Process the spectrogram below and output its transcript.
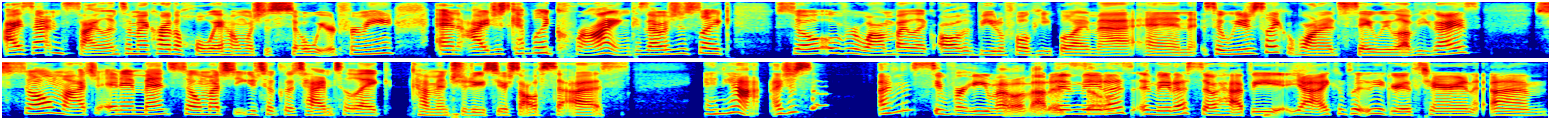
I sat in silence in my car the whole way home, which is so weird for me. And I just kept like crying because I was just like so overwhelmed by like all the beautiful people I met. And so we just like wanted to say we love you guys so much. And it meant so much that you took the time to like come introduce yourselves to us. And yeah, I just, I'm super emo about it. it made so. us it made us so happy yeah i completely agree with Taryn. um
